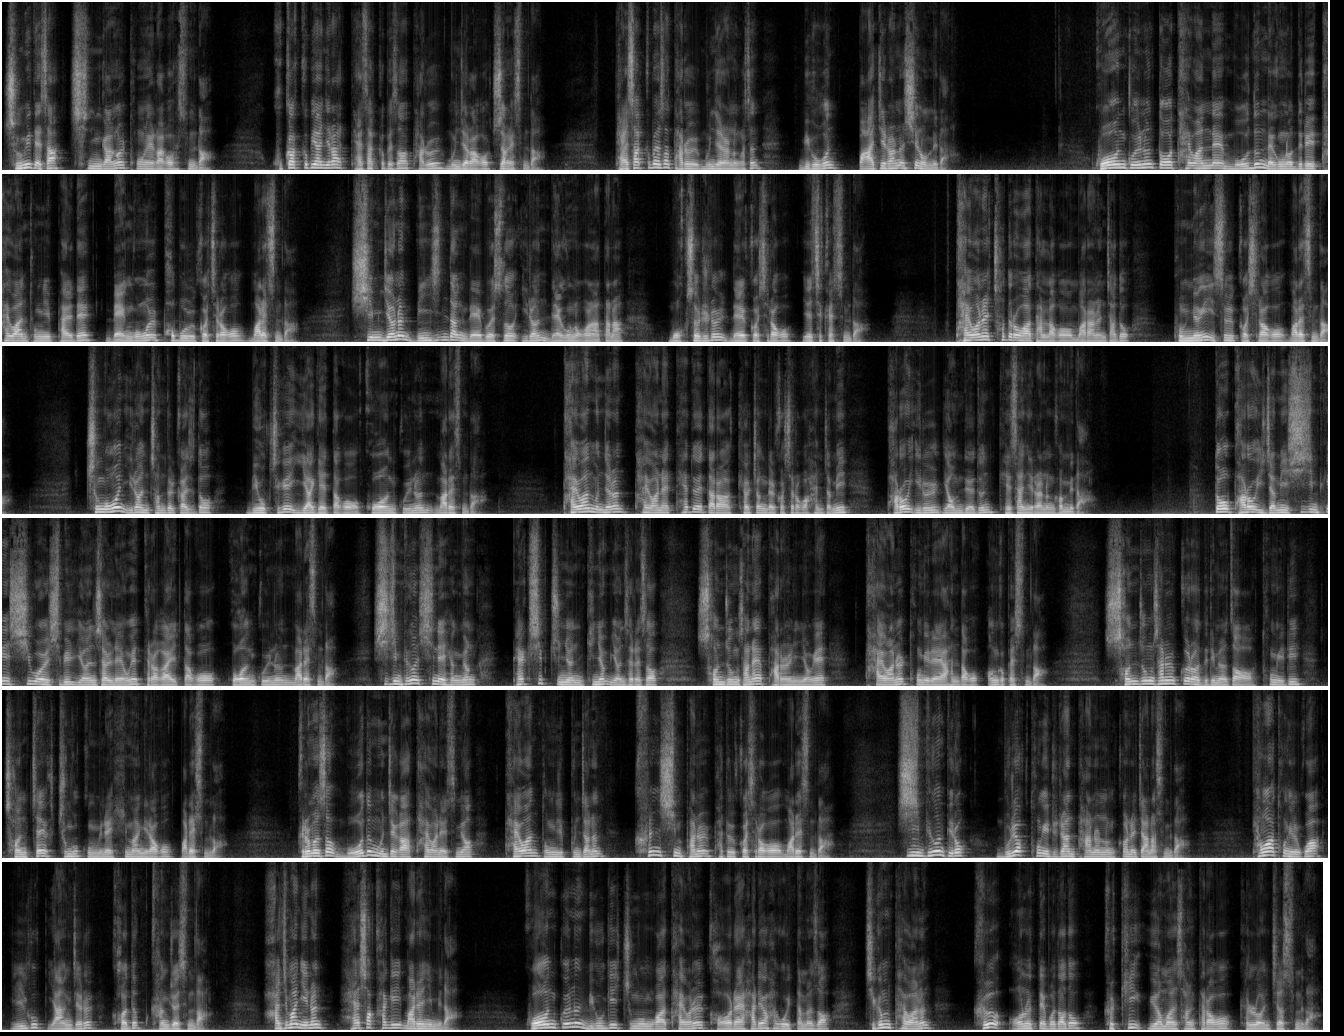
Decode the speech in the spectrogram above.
주미 대사 친강을 통해라고 했습니다. 국가급이 아니라 대사급에서 다룰 문제라고 주장했습니다. 대사급에서 다룰 문제라는 것은 미국은 빠지라는 신호입니다. 고원구이는 또 타이완 내 모든 내국노들이 타이완 독립화에 대해 맹공을 퍼부을 것이라고 말했습니다. 심지어는 민진당 내부에서도 이런 내국노가 나타나 목소리를 낼 것이라고 예측했습니다. 타이완에 쳐들어와 달라고 말하는 자도 분명히 있을 것이라고 말했습니다. 중공은 이런 점들까지도 미국 측에 이야기했다고 고원구이는 말했습니다. 타이완 문제는 타이완의 태도에 따라 결정될 것이라고 한 점이 바로 이를 염두에 둔 계산이라는 겁니다. 또 바로 이 점이 시진핑의 10월 10일 연설 내용에 들어가 있다고 고원구이는 말했습니다. 시진핑은 신의 혁명 110주년 기념 연설에서 손중산의 발언을 인용해 타이완을 통일해야 한다고 언급했습니다. 선중산을 끌어들이면서 통일이 전체 중국 국민의 희망이라고 말했습니다. 그러면서 모든 문제가 타이완에 있으며 타이완 독립분자는 큰 심판을 받을 것이라고 말했습니다. 시진핑은 비록 무력 통일이란 단어는 꺼내지 않았습니다. 평화 통일과 일국 양제를 거듭 강조했습니다. 하지만 이는 해석하기 마련입니다. 고원구는 미국이 중국과 타이완을 거래하려 하고 있다면서 지금 타이완은 그 어느 때보다도 극히 위험한 상태라고 결론 지었습니다.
